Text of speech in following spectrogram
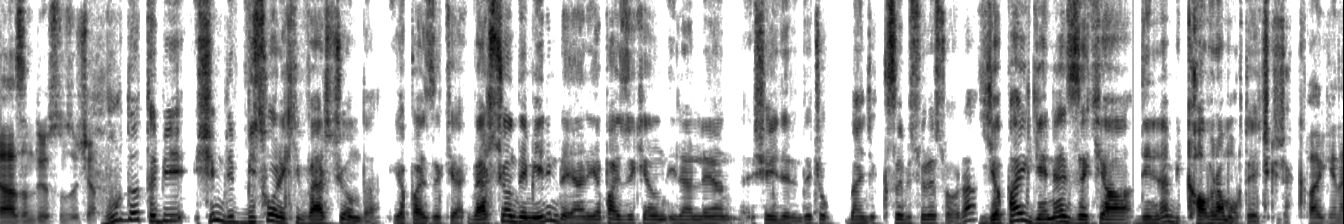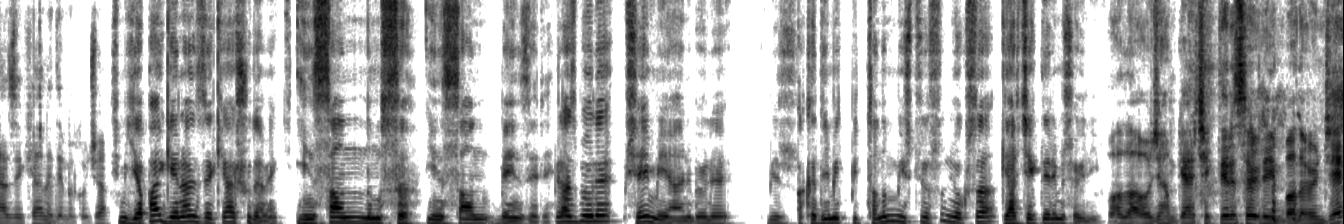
lazım diyorsunuz hocam. Burada tabii şimdi bir sonraki versiyonda yapay zeka, versiyon demeyelim de yani yapay zekanın ilerleyen şeylerinde çok bence kısa bir süre sonra yapay genel zeka denilen bir kavram ortaya çıkacak. Pay genel zeka ne demek hocam? Şimdi yapay genel zeka şu demek. insanımsı, insan benzeri. Biraz böyle şey mi yani böyle bir akademik bir tanım mı istiyorsun yoksa gerçekleri mi söyleyeyim? Vallahi hocam gerçekleri söyleyin bana önce.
